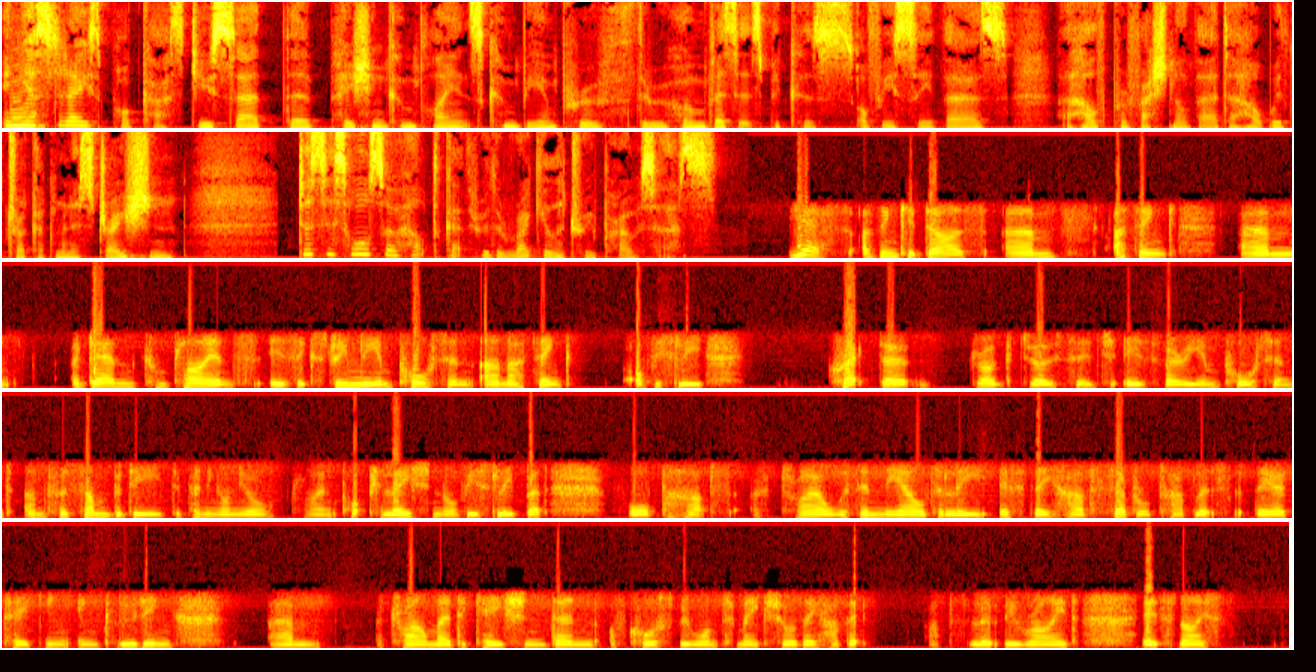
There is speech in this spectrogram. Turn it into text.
In yesterday's podcast, you said the patient compliance can be improved through home visits because obviously there's a health professional there to help with drug administration. Does this also help to get through the regulatory process? Yes, I think it does. Um, I think, um, again, compliance is extremely important, and I think obviously correct drug dosage is very important. And for somebody, depending on your client population, obviously, but or perhaps a trial within the elderly if they have several tablets that they are taking, including um, a trial medication, then of course we want to make sure they have it absolutely right. It's nice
